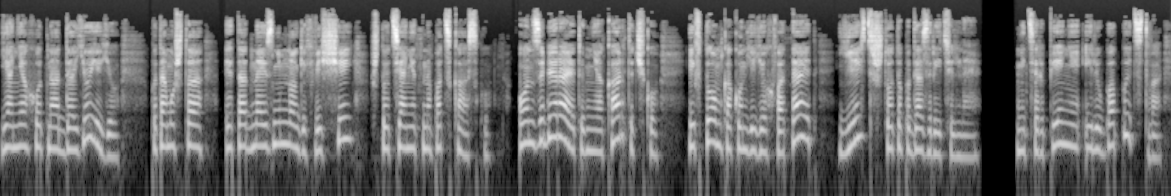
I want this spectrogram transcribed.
Я неохотно отдаю ее, потому что это одна из немногих вещей, что тянет на подсказку. Он забирает у меня карточку, и в том, как он ее хватает, есть что-то подозрительное. Нетерпение и любопытство —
